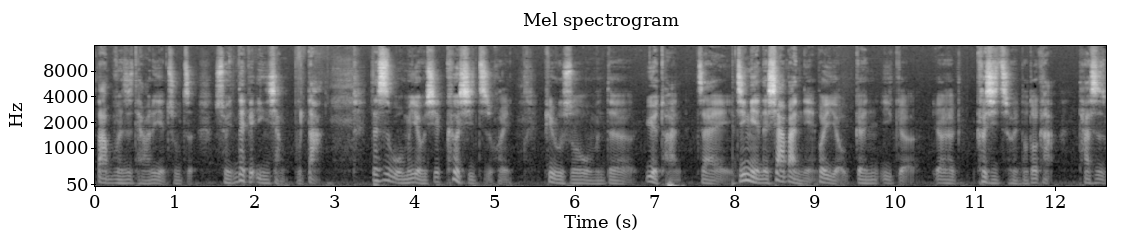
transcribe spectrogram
大部分是台湾的演出者，所以那个影响不大。但是我们有一些客席指挥，譬如说我们的乐团在今年的下半年会有跟一个呃客席指挥多多卡，他是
